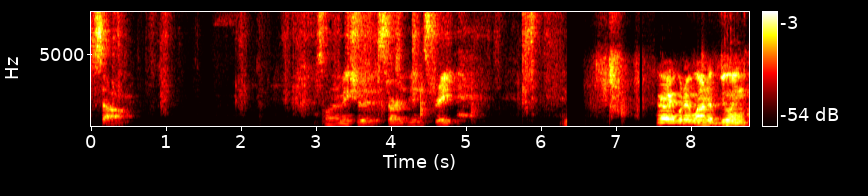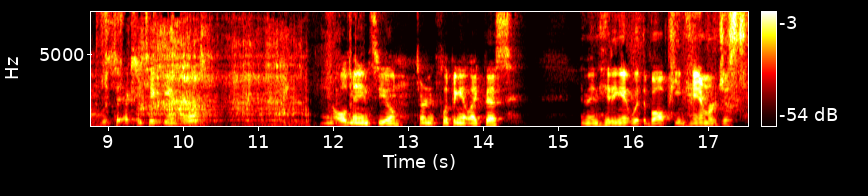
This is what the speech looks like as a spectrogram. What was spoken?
So just want to make sure that it started in straight. All right, what I wound up doing was to actually taking an old, an old main seal, turn it, flipping it like this, and then hitting it with the ball peen hammer just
